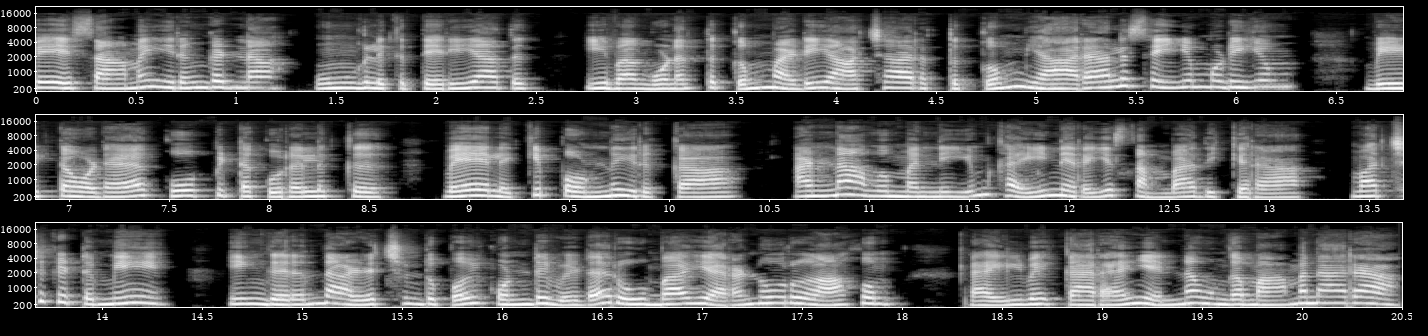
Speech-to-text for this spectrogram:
பேசாம இருங்கண்ணா. உங்களுக்கு தெரியாது. இவ குணத்துக்கும் அடி ஆச்சாரத்துக்கும் யாரால செய்ய முடியும்? வீட்டோட கூப்பிட்ட குரலுக்கு வேலைக்கு பொண்ணு இருக்கா? அண்ணாவும் மண்ணியும் கை நிறைய சம்பாதிக்கிறா. வச்சுக்கிட்டுமே. இங்கிருந்து அழைச்சுண்டு போய் கொண்டு விட ரூபாய் இரநூறு ஆகும். ரயில்வேக்காரன் என்ன உங்க மாமனாரா?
